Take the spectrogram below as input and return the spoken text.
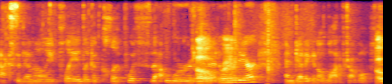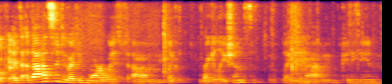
accidentally played like a clip with that word Oh, in it right. over there and getting in a lot of trouble. Okay. It, that has to do, I think, more with um, like regulations, like um, Canadian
